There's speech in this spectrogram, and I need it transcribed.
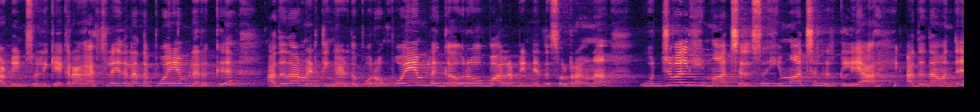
அப்படின்னு சொல்லி கேட்குறாங்க ஆக்சுவலாக இதெல்லாம் இந்த போயமில் இருக்குது அதை தான் நம்ம எடுத்து இங்கே எழுத போகிறோம் போயமில் கௌரவ் பால் அப்படின்னு எதை சொல்கிறாங்கன்னா உஜ்வல் ஹிமாச்சல். ஸோ ஹிமாச்சல் இருக்கு இல்லையா? அதை தான் வந்து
